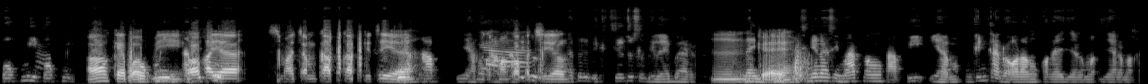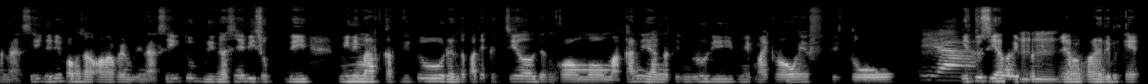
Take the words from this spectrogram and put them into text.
pop mie pop mie Oh, Oke, pop Pop mie, mie. Oh, tapi kayak semacam cup-cup gitu ya. cup. Iya, Ya. cup. Mangkok Tapi tuh- kecil. tapi lebih kecil terus lebih lebar Hmm, Nah, oke. itu isinya nasi matang, tapi ya mungkin karena orang Korea jarang, jarang makan nasi, jadi kalau misalnya orang pengen beli nasi itu beli nasinya di sup- di minimarket gitu dan tempatnya kecil dan kalau mau makan ya ngetin dulu di mi- microwave gitu. Iya. Itu sih yang ribet, Mm-mm. yang paling ribet kayak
